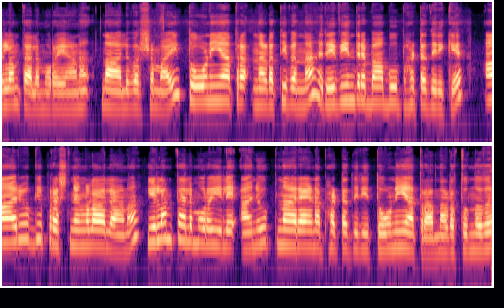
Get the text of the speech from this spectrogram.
ഇളം തലമുറയാണ്. നാലു വർഷമായി തോണിയാത്ര നടത്തിവന്ന രവീന്ദ്രബാബു ഭട്ടതിരിക്ക് ആരോഗ്യ പ്രശ്നങ്ങളാലാണ് ഇളം തലമുറയിലെ അനൂപ് നാരായണ ഭട്ടതിരി തോണിയാത്ര നടത്തുന്നത്.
